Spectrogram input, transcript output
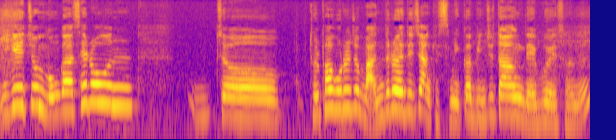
이게 좀 뭔가 새로운 저 돌파구를 좀 만들어야 되지 않겠습니까? 민주당 내부에서는.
